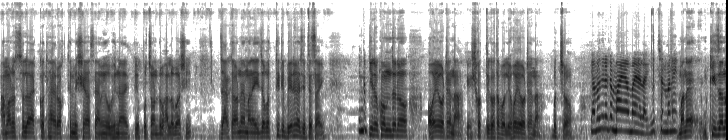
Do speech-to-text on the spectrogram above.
আমার হচ্ছে এক কথায় রক্তে মিশে আছে আমি অভিনয়কে প্রচণ্ড ভালোবাসি। যার কারণে মানে এই জগৎ থেকে বের হয়ে যেতে চাই। কিন্তু কীরকম যেন হয়ে ওঠে না সত্যি কথা বলি হয়ে ওঠে না বুঝছ? কেমন যেন একটা মায়া মায়া লাগে বুঝছেন? মানে মানে কি যেন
